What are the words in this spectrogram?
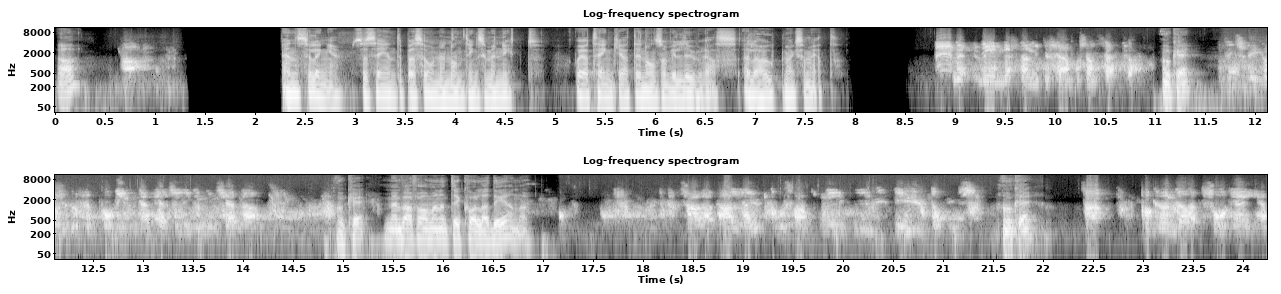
Ja. Än så länge så säger inte personen någonting som är nytt och jag tänker att det är någon som vill luras eller ha uppmärksamhet. Vi är, nä- vi är nästan 95 procent säkra. Okej. Det finns ligger uppe på vinden eller så ligger min källare. Okej. Men varför har man inte kollat det än då? För att alla utgångspunkter är, är, är utomhus. Okej. För, på grund av att två grejer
